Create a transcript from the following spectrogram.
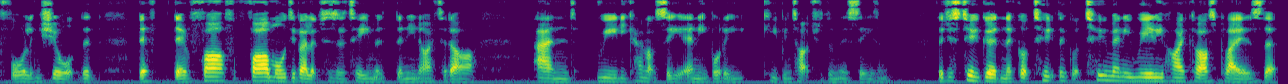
falling short. That they're, they're far far more developed as a team than United are, and really cannot see anybody keep in touch with them this season. They're just too good, and they've got too they've got too many really high class players that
